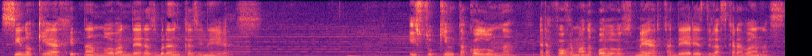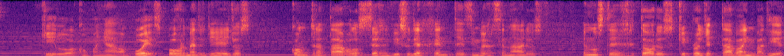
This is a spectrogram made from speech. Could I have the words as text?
sino que agitando banderas blancas y negras y su quinta columna era formada por los mercaderes de las caravanas que lo acompañaban, pues por medio de ellos contrataba los servicios de agentes y mercenarios en los territorios que proyectaba invadir.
